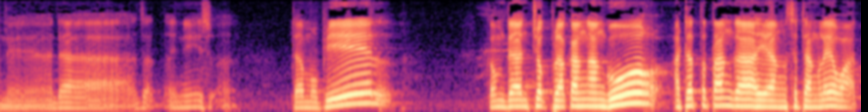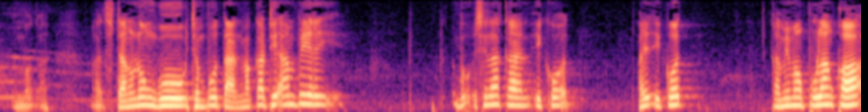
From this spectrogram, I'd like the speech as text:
Ini ada ini ada mobil Kemudian jok belakang nganggur, ada tetangga yang sedang lewat, sedang nunggu jemputan, maka diampiri. Bu silakan ikut, ayo ikut, kami mau pulang kok.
